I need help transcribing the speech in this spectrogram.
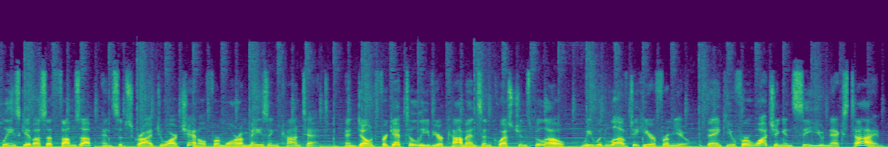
please give us a thumbs up and subscribe to our channel for more amazing content. And don't forget to leave your comments and questions below. We would love to hear from you. Thank you for watching and see you next time.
